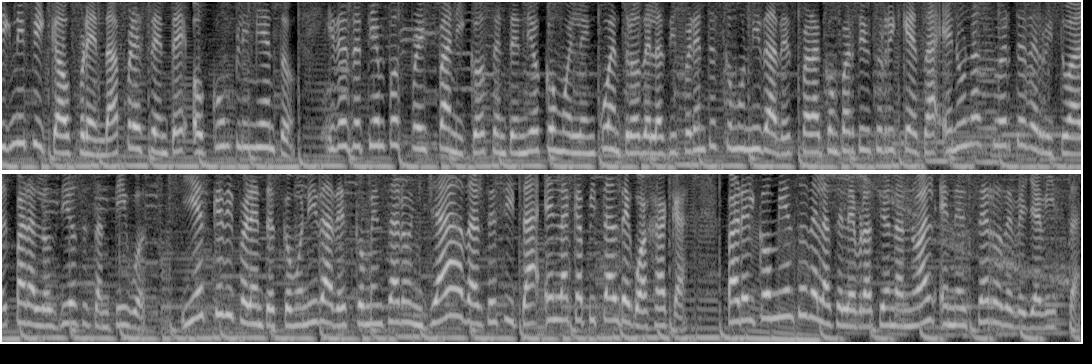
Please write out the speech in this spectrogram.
significa ofrenda, presente o cumplimiento, y desde tiempos prehispánicos se entendió como el encuentro de las diferentes comunidades para compartir su riqueza en una suerte de ritual para los dioses antiguos. Y es que diferentes comunidades comenzaron ya a darse cita en la capital de Oaxaca, para el comienzo de la celebración anual en el Cerro de Bellavista,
